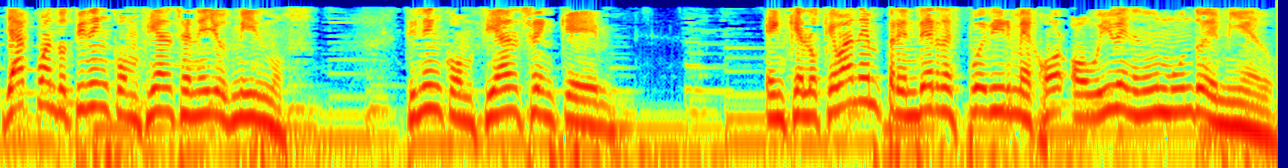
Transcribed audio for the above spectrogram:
Ya cuando tienen confianza en ellos mismos, tienen confianza en que en que lo que van a emprender les puede ir mejor o viven en un mundo de miedo.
